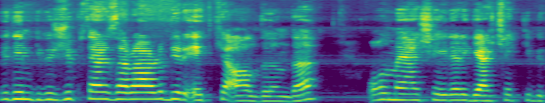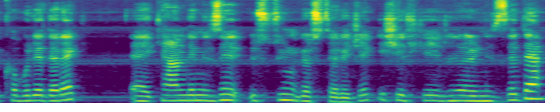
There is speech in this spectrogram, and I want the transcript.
Dediğim gibi Jüpiter zararlı bir etki aldığında olmayan şeyleri gerçek gibi kabul ederek e, kendinizi üstün gösterecek. İş ilişkilerinizde de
